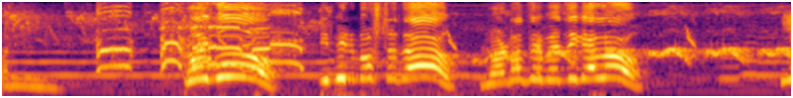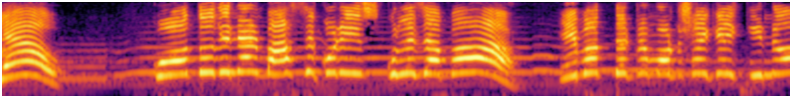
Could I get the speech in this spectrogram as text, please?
পালাই! কই গো? টিফিন বক্সটা দাও নটাতে বেজে গেল। লেও কতদিন আর বাসে করে স্কুলে যাবা? এবার তো একটা মোটরসাইকেল কিনো।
